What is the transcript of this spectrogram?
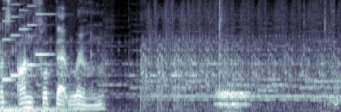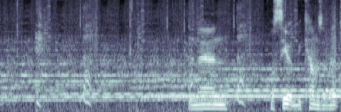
Let's unflip that room. And then we'll see what becomes of it.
